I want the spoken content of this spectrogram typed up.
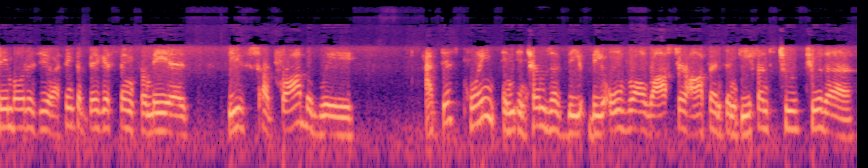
same boat as you. I think the biggest thing for me is these are probably at this point in, in terms of the, the overall roster, offense and defense, two two of the,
